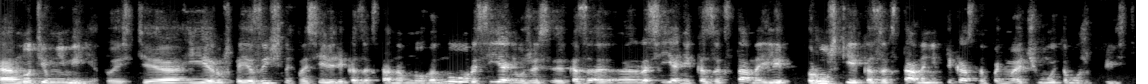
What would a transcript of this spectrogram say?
Э, но тем не менее, то есть э, и русскоязычных на севере Казахстана много, ну, россияне уже, э, э, россияне Казахстана или русские Казахстана, они прекрасно понимают, чему это может привести.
